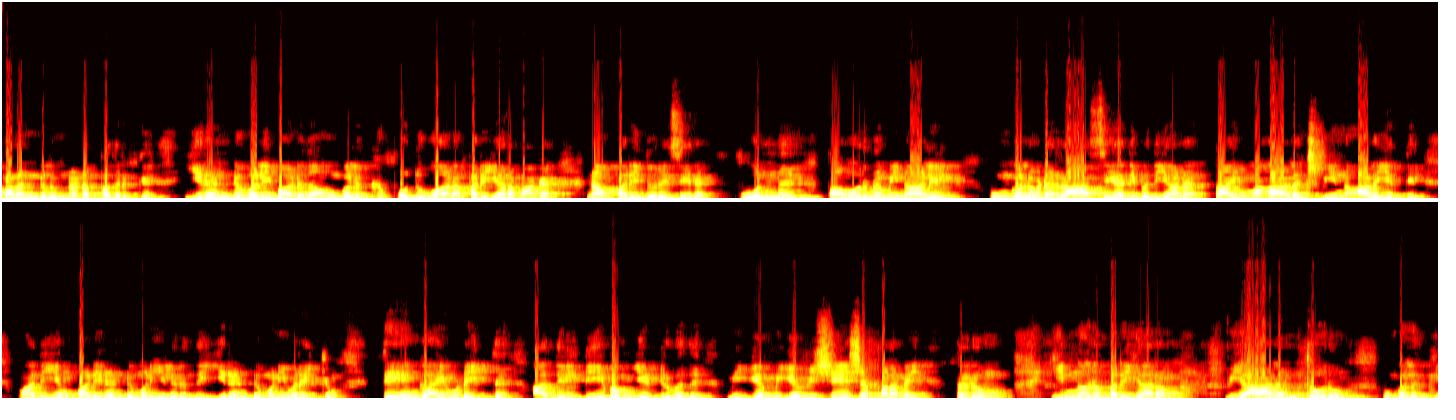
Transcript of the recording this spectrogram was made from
பலன்களும் நடப்பதற்கு இரண்டு வழிபாடு தான் உங்களுக்கு பொதுவான பரிகாரமாக நான் பரிந்துரை செய்கிறேன் ஒன்று பௌர்ணமி நாளில் உங்களோட ராசி அதிபதியான தாய் மகாலட்சுமியின் ஆலயத்தில் மதியம் பனிரெண்டு மணியிலிருந்து இரண்டு மணி வரைக்கும் தேங்காய் உடைத்து அதில் தீபம் ஏற்றுவது மிக மிக விசேஷ பலனை தரும். இன்னொரு பரிகாரம் வியாழன் தோறும் உங்களுக்கு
